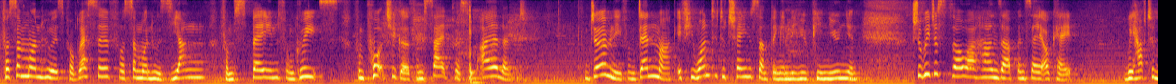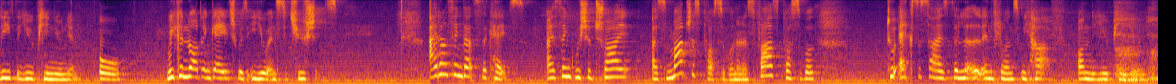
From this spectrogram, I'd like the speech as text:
For someone who is progressive, for someone who is young, from Spain, from Greece, from Portugal, from Cyprus, from Ireland, from Germany, from Denmark, if you wanted to change something in the European Union, should we just throw our hands up and say, okay, we have to leave the European Union, or we cannot engage with EU institutions? I don't think that's the case. I think we should try as much as possible and as far as possible to exercise the little influence we have on the European Union.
